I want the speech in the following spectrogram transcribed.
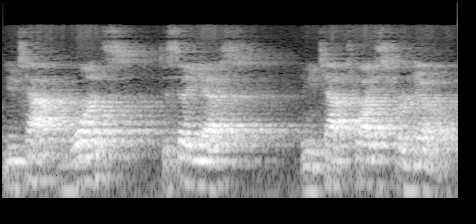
You tap once to say yes, and you tap twice for no.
